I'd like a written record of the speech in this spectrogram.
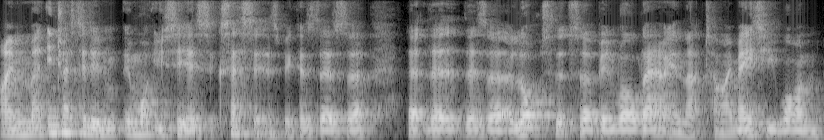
I'm uh, interested in, in what you see as successes because there's a, there, there's a lot that's uh, been rolled out in that time. 81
